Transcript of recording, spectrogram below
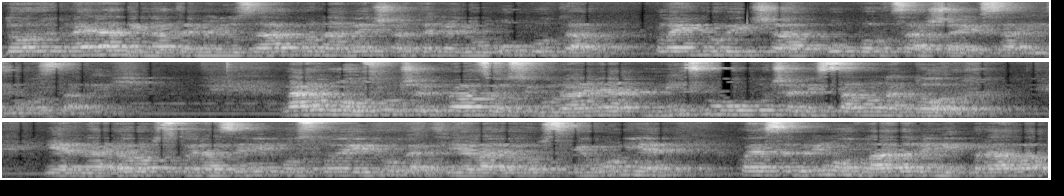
DORH ne radi na temelju zakona, već na temelju uputa Plenkovića, Pupovca, Šeksa i ostalih. Naravno, u slučaju Croatia osiguranja nismo upućeni samo na DORH, jer na europskoj razini postoje i druga tijela Europske unije koja se brinu o vladavini prava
